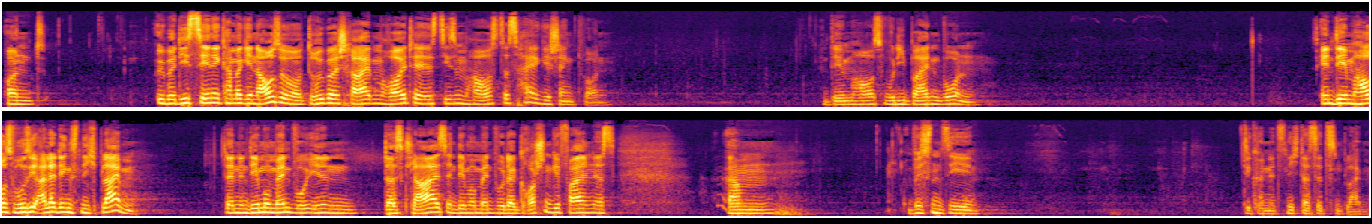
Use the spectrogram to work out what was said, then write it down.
Und über die Szene kann man genauso drüber schreiben, heute ist diesem Haus das Heil geschenkt worden. In dem Haus, wo die beiden wohnen. In dem Haus, wo sie allerdings nicht bleiben. Denn in dem Moment, wo ihnen das klar ist, in dem Moment, wo der Groschen gefallen ist, ähm, wissen sie, sie können jetzt nicht da sitzen bleiben.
